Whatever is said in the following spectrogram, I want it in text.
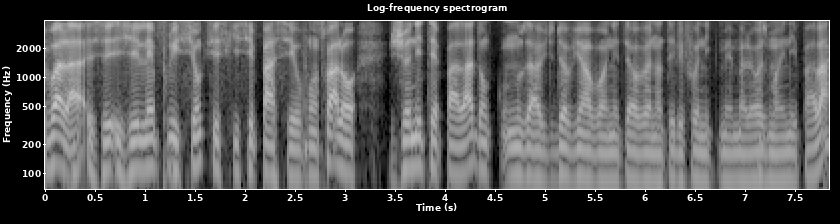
voilà, j'ai l'impression que c'est ce qui s'est passé au François. Alors, je n'étais pas là, donc nous devions avoir un intervenant téléphonique, mais malheureusement, il n'est pas là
